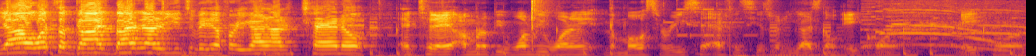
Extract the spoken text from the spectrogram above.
Yo, what's up guys? Back another YouTube video for you guys on the channel. And today I'm gonna be 1v1ing the most recent FNCS when you guys know Acorn. Acorn,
